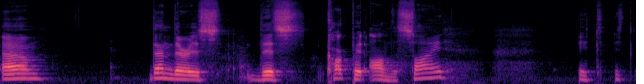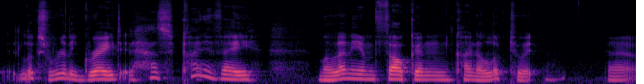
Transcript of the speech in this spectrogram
Um, then there is this cockpit on the side. It, it it looks really great. It has kind of a Millennium Falcon kind of look to it, uh,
